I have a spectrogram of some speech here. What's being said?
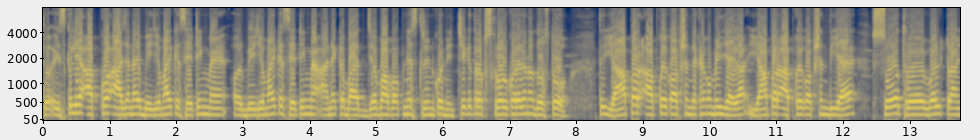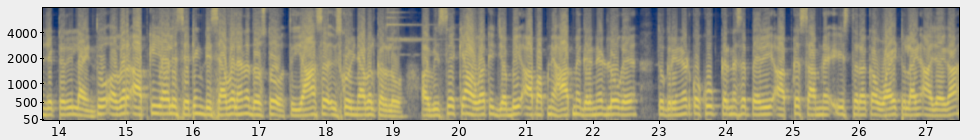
तो इसके लिए आपको आ जाना है बीजेमआई के सेटिंग में और बीजेमआई के सेटिंग में आने के बाद जब आप अपने स्क्रीन को नीचे की तरफ़ स्क्रॉल करेगा ना दोस्तों तो यहाँ पर आपको एक ऑप्शन देखने को मिल जाएगा। यहाँ पर आपको एक ऑप्शन दिया है सो थ्रोएबल ट्रांजेक्टरी लाइन तो अगर आपकी ये वाली सेटिंग डिसेबल है ना दोस्तों तो यहाँ से इसको इनेबल कर लो। अब इससे क्या होगा कि जब भी आप अपने हाथ में ग्रेनेड लोगे तो ग्रेनेड को कुक करने से पहले आपके सामने इस तरह का वाइट लाइन आ जाएगा।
